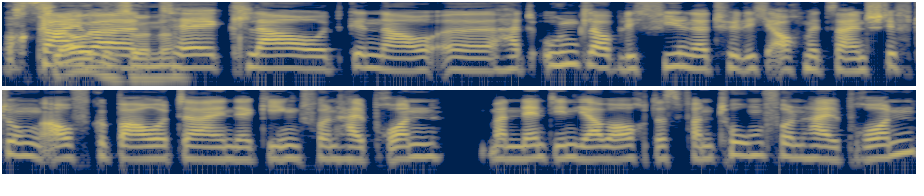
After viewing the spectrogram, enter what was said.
Auch ne? Cybertech, Cloud, genau. Äh, hat unglaublich viel natürlich auch mit seinen Stiftungen aufgebaut, da in der Gegend von Heilbronn. Man nennt ihn ja aber auch das Phantom von Heilbronn.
